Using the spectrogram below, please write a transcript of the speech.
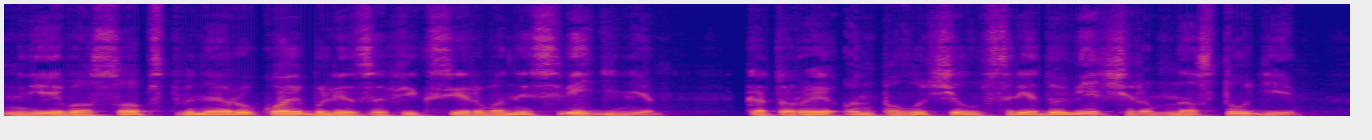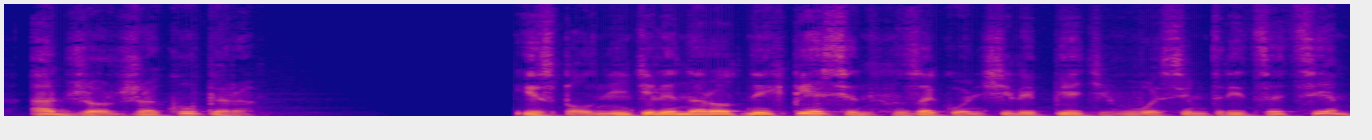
где его собственной рукой были зафиксированы сведения, которые он получил в среду вечером на студии от Джорджа Купера. Исполнители народных песен закончили петь в 8.37,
